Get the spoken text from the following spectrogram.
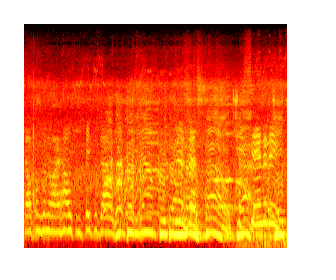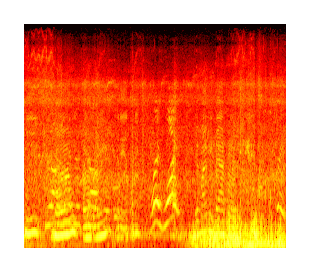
Sal comes into my house and takes it down. 130 down, 330 What is to this? Sal, Jack, Insanity. JP, Dude, I Corey, love your O'Reilly, and Anthony. Wait, what? It might be backwards, Wait,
